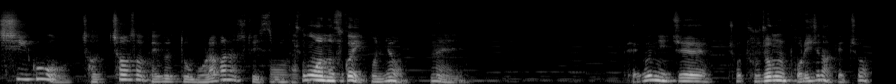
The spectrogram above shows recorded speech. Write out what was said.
치고 젖혀서 백을 또 몰아가는 수도 어, 있습니다. 추궁하는 수가 있군요. 네. 백은 이제 저 두 점을 버리진 않겠죠.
